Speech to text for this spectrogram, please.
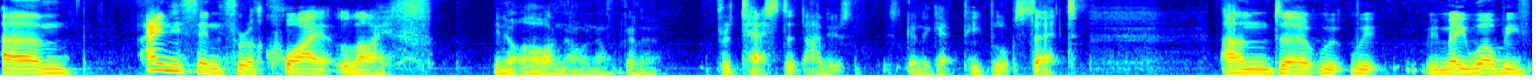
um, anything for a quiet life. You know, oh no, no, I'm going to protest at that. It's, it's going to get people upset. And uh, we, we, we, may well be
